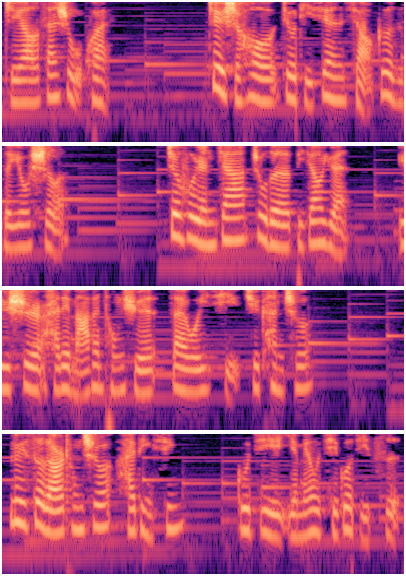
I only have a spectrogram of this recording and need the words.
只要三十五块。这时候就体现小个子的优势了。这户人家住的比较远，于是还得麻烦同学载我一起去看车。绿色的儿童车还挺新，估计也没有骑过几次，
